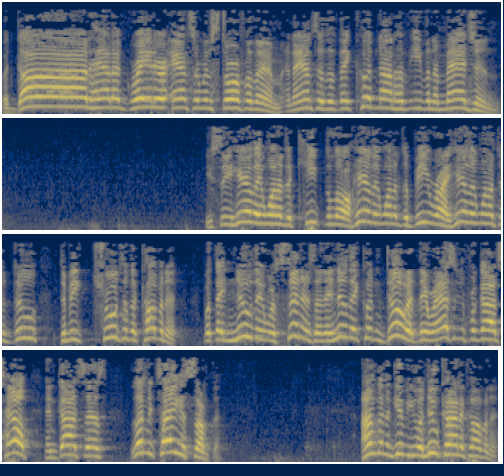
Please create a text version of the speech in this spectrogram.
But God had a greater answer in store for them, an answer that they could not have even imagined. You see, here they wanted to keep the law. Here they wanted to be right. Here they wanted to do, to be true to the covenant. But they knew they were sinners and they knew they couldn't do it. They were asking for God's help. And God says, let me tell you something. I'm going to give you a new kind of covenant.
